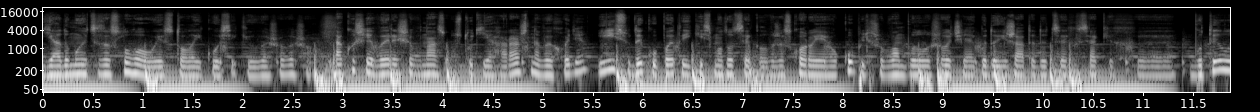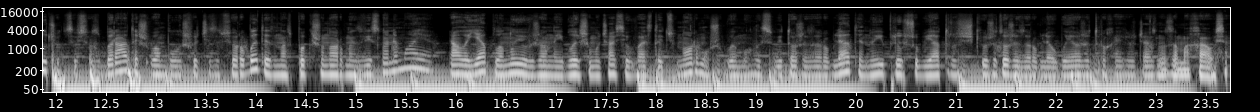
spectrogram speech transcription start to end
Я думаю, це заслуговує 100 лайкусиків, ви що, ви. Також я вирішив, в нас ось тут є гараж на виході, і сюди купити якийсь мотоцикл. Вже скоро я його куплю, щоб вам було швидше якби доїжджати до цих всяких е, бутилочок, це все збирати, щоб вам було швидше це все робити. У нас поки що норми, звісно, немає. Але я планую вже в найближчому часі ввести цю норму, щоб ви могли собі теж заробляти. Ну і плюс, щоб я трошечки вже теж заробляв, бо я вже трохи, якщо чесно, замахався.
